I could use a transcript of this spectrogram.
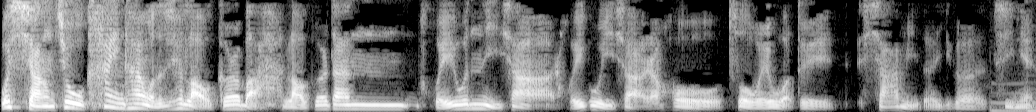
我想就看一看我的这些老歌吧，老歌单回温一下，回顾一下，然后作为我对虾米的一个纪念。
